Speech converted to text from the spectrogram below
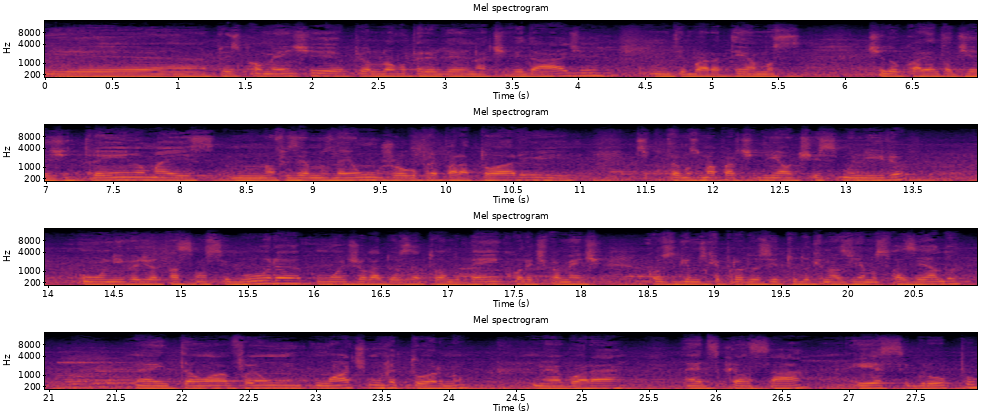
E principalmente pelo longo período de inatividade, muito embora tenhamos tido 40 dias de treino, mas não fizemos nenhum jogo preparatório e disputamos uma partida em altíssimo nível, um nível de atuação segura, com muitos jogadores atuando bem, coletivamente conseguimos reproduzir tudo que nós viemos fazendo. É, então foi um, um, ótimo retorno. Né? Agora é descansar esse grupo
